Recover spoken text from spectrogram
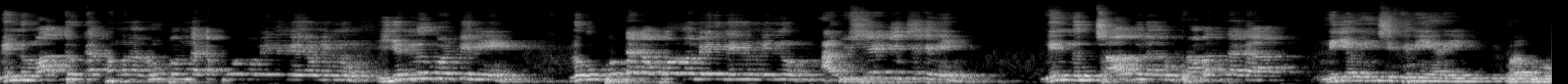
నిన్ను మాతృగర్భమున రూపొందక పూర్వమే నేను నిన్ను ఎన్నుకొంటిని? నువ్వు పుట్టక పూర్వమే నేను నిన్ను అభిషేకించి తిని నిన్ను చాతులకు ప్రవక్తగా నియమించి తిని అని ప్రభు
